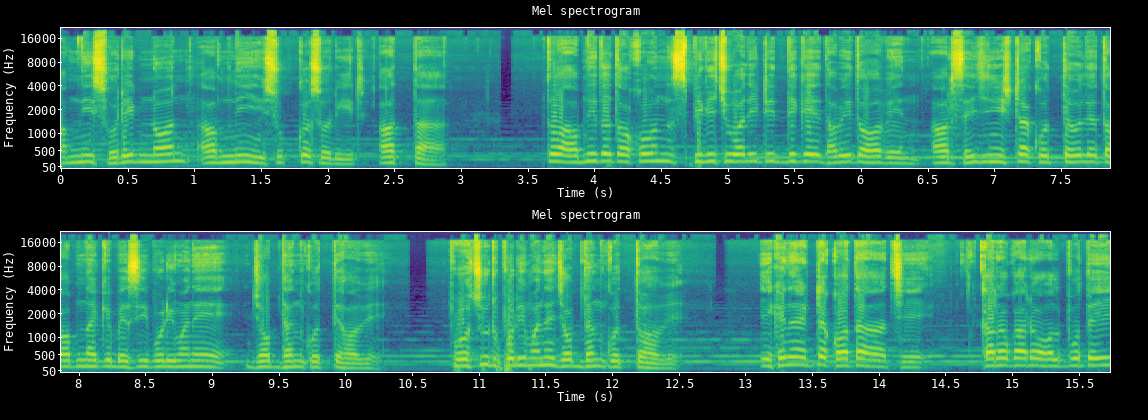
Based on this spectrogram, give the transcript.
আপনি শরীর নন, আপনি সূক্ষ্ম শরীর, আত্মা। তো আপনি তো তখন স্পিরিচুয়ালিটির দিকে ধাবিত হবেন, আর সেই জিনিসটা করতে হলে তো আপনাকে বেশি পরিমাণে জবধান করতে হবে। প্রচুর পরিমাণে জবধান করতে হবে। এখানে একটা কথা আছে, কারও কারও অল্পতেই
